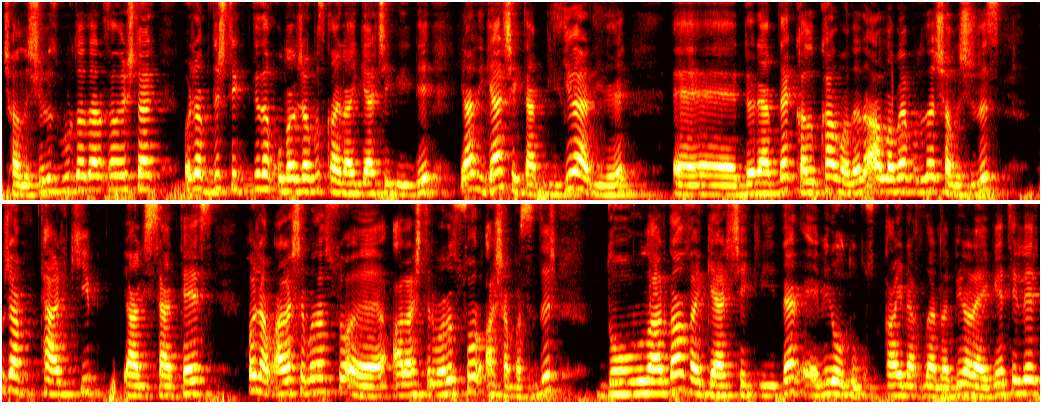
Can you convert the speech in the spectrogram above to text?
çalışırız. Burada da arkadaşlar hocam dış teknikte de kullanacağımız kaynağın gerçekliğini yani gerçekten bilgi verdiğini e, dönemde kalıp kalmadığını anlamaya burada da çalışırız. Hocam terkip yani sentez Hocam araştırmanın, so- e, araştırmanın son aşamasıdır. Doğrulardan ve gerçekliğinden emin olduğumuz kaynaklarla bir araya getirilir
